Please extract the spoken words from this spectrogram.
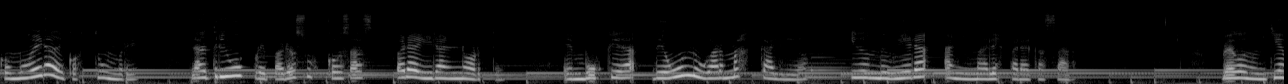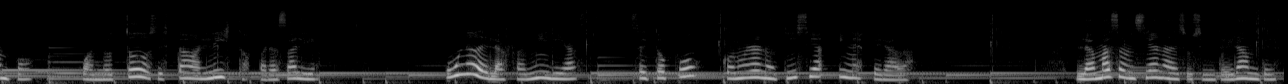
Como era de costumbre, la tribu preparó sus cosas para ir al norte, en búsqueda de un lugar más cálido y donde hubiera animales para cazar. Luego de un tiempo, cuando todos estaban listos para salir, una de las familias se topó con una noticia inesperada. La más anciana de sus integrantes,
